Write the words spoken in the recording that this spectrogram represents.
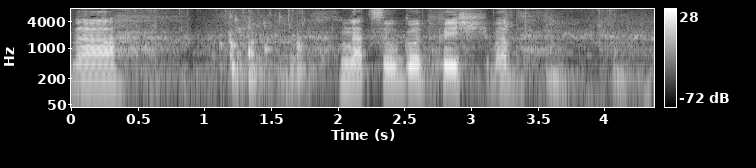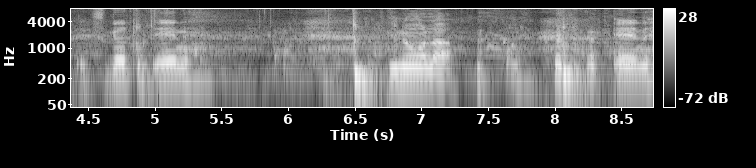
the not so good fish, but it's good in Tinola. and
